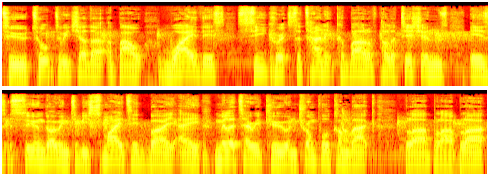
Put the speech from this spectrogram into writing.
to talk to each other about why this secret satanic cabal of politicians is soon going to be smited by a military coup and Trump will come back, blah, blah, blah.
